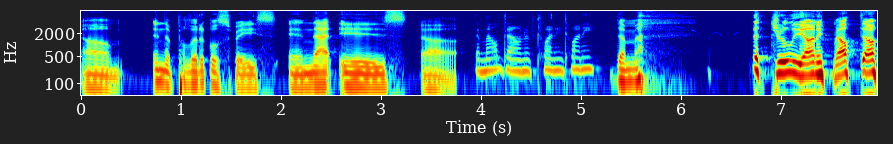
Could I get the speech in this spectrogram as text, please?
um, in the political space, and that is uh The meltdown of 2020. the the Giuliani meltdown,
